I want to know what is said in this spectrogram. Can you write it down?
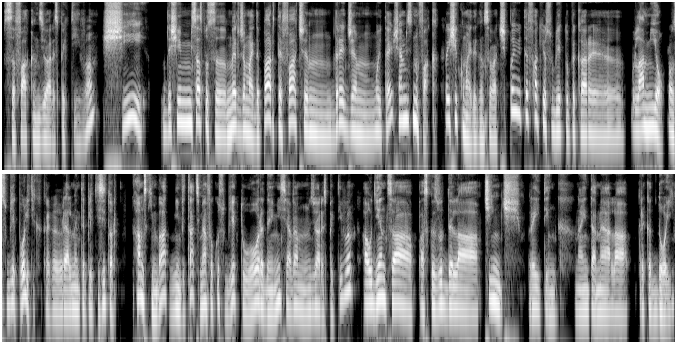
să fac în ziua respectivă și deși mi s-a spus să mergem mai departe, facem, dregem, uite aici și am zis nu fac. Păi și cum ai de gând să faci? Păi uite, fac eu subiectul pe care l-am eu. Un subiect politic, cred că realmente plictisitor. Am schimbat invitații, mi-am făcut subiectul, o oră de emisie aveam în ziua respectivă. Audiența a scăzut de la 5 rating înaintea mea la, cred că, 2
